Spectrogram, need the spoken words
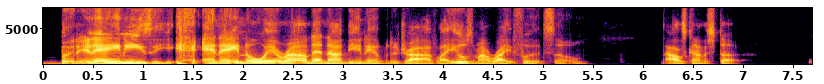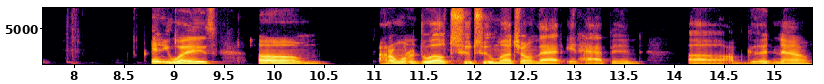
but it ain't easy and ain't no way around that not being able to drive. Like it was my right foot. So, I was kind of stuck. Anyways, um, I don't want to dwell too too much on that. It happened. Uh, I'm good now.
